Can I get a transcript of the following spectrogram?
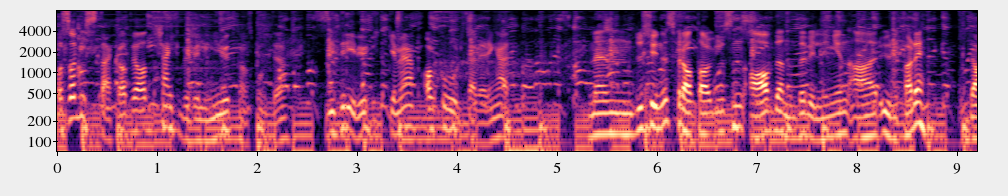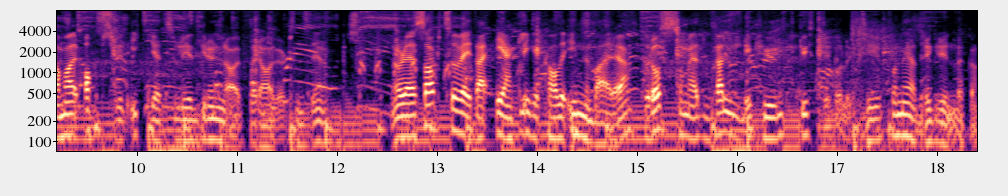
Og så visste jeg ikke at vi hadde skjenkebevilling i utgangspunktet. Vi driver jo ikke med alkoholservering her. Men du synes fratagelsen av denne bevilgningen er urettferdig? De har absolutt ikke et solid grunnlag for avgjørelsen sin. Når det er sagt, så vet jeg egentlig ikke hva det innebærer for oss som er et veldig kult guttekollektiv på Nedre Grünerløkka.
